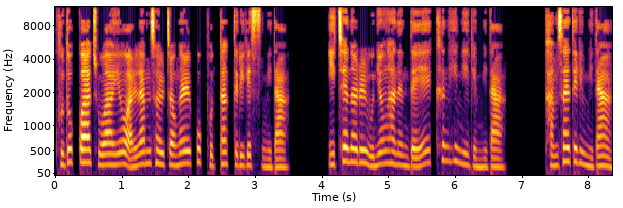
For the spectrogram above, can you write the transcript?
구독과 좋아요 알람 설정을 꼭 부탁드리겠습니다. 이 채널을 운영하는 데에 큰 힘이 됩니다. 감사드립니다.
